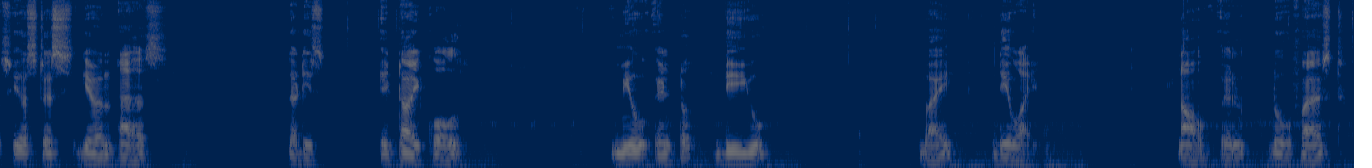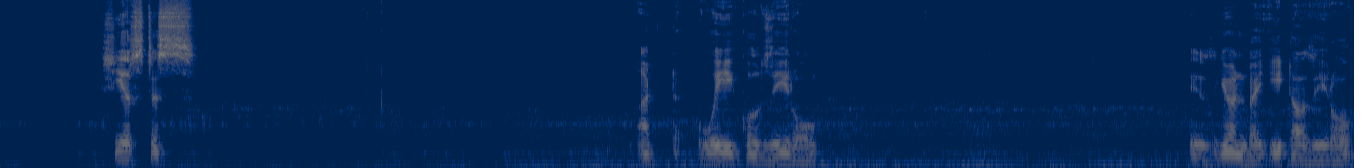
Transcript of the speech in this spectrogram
shear stress given as that is eta equal mu into du by dy. Now we'll do first shear stress at y equals 0 is given by eta 0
